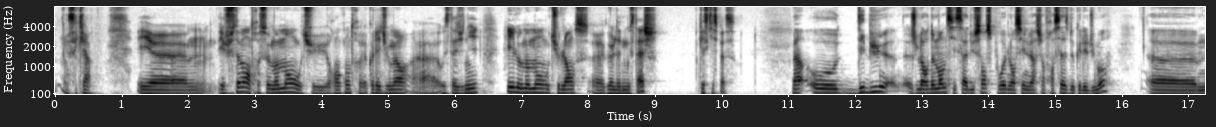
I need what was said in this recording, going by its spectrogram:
C'est clair. Et, et, justement, entre ce moment où tu rencontres College Humor aux États-Unis et le moment où tu lances Golden Moustache, qu'est-ce qui se passe? Ben, Au début, je leur demande si ça a du sens pour eux de lancer une version française de College Humor. Euh,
